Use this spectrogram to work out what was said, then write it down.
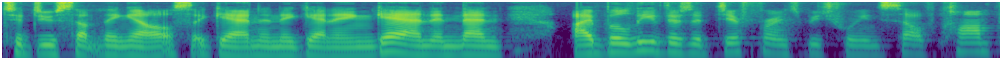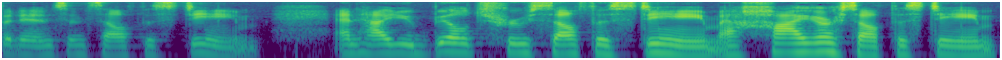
to do something else again and again and again. And then I believe there's a difference between self confidence and self esteem. And how you build true self esteem, a higher self esteem,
